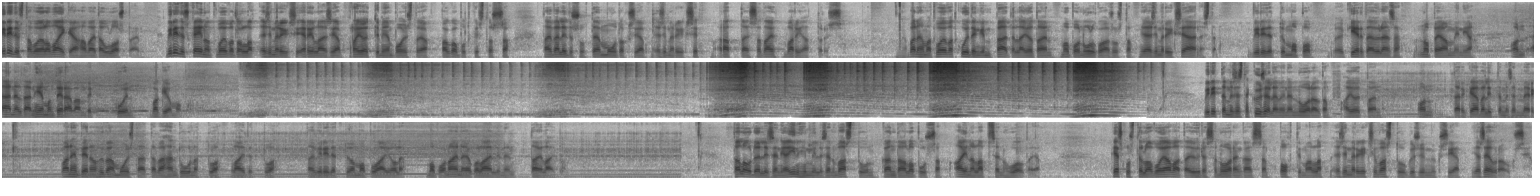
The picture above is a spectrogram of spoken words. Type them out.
Viritystä voi olla vaikea havaita ulospäin. Virityskeinot voivat olla esimerkiksi erilaisia rajoittimien poistoja pakoputkistossa tai välityssuhteen muutoksia esimerkiksi rattaissa tai variaattorissa. Vanhemmat voivat kuitenkin päätellä jotain mopon ulkoasusta ja esimerkiksi äänestä. Viritetty mopo kiertää yleensä nopeammin ja on ääneltään hieman terävämpi kuin vakiomopo. Virittämisestä kyseleminen nuorelta ajoittain on tärkeä välittämisen merkki. Vanhempien on hyvä muistaa, että vähän tuunattua, laitettua tai viritettyä mopoa ei ole. Mopo on aina joko laillinen tai laiton. Taloudellisen ja inhimillisen vastuun kantaa lopussa aina lapsen huoltaja. Keskustelua voi avata yhdessä nuoren kanssa pohtimalla esimerkiksi vastuukysymyksiä ja seurauksia.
